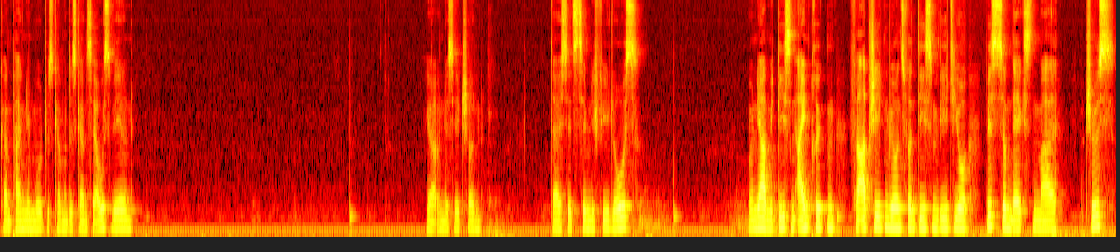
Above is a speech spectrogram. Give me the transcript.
Kampagnenmodus kann man das Ganze auswählen. Ja, und ihr seht schon, da ist jetzt ziemlich viel los. Und ja, mit diesen Eindrücken verabschieden wir uns von diesem Video. Bis zum nächsten Mal. Tschüss.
